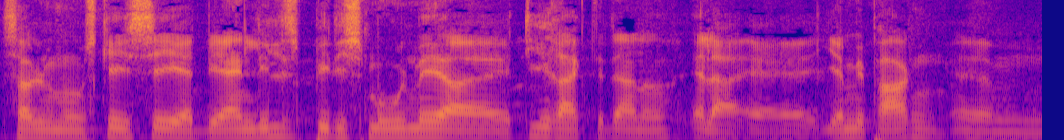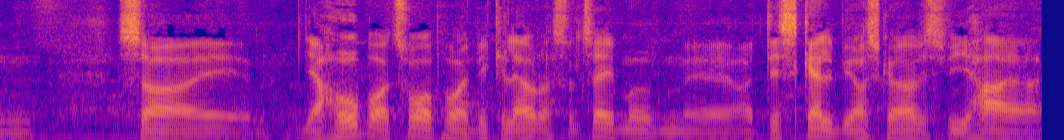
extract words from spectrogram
så vil vi måske se, at vi er en lille bitte smule mere øh, direkte dernede, eller øh, hjemme i parken. Øhm, Så øh, jeg håber og tror på, at vi kan lave et resultat mod dem, øh, og det skal vi også gøre, hvis vi har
